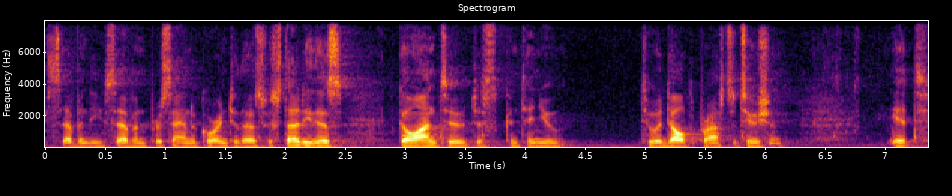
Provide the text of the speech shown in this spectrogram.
77% according to those who study this, go on to just continue to adult prostitution. It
